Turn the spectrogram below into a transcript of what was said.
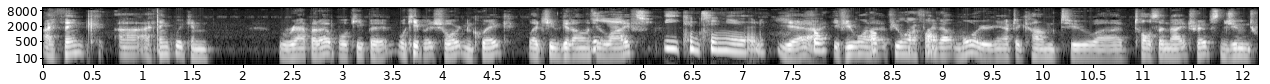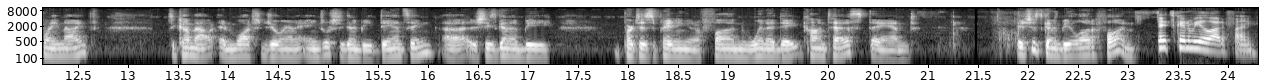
I think uh, I think we can wrap it up. We'll keep it we'll keep it short and quick. Let you get on with your life. Be continued. Yeah. So- if you want to if you want to find Oh. out more, you're gonna have to come to uh, Tulsa Night Trips June 29th to come out and watch Joanna Angel. She's gonna be dancing. Uh, she's gonna be participating in a fun win a date contest, and it's just gonna be a lot of fun. It's going to be a lot of fun.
